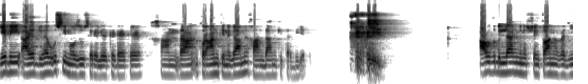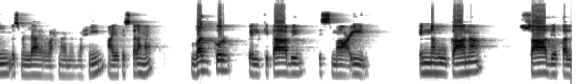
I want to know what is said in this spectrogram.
ये भी आयत जो है वो उसी मौजू से रिलेटेड है कि ख़ानदान, कुरान की निगाह में ख़ानदान की तरबियत। आउज़बिल्लिनशैतानरजीम बसमीम आयत इस तरह है। वदकुर फिल किताब इस्माइल। इन्नहु काना सादिकल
